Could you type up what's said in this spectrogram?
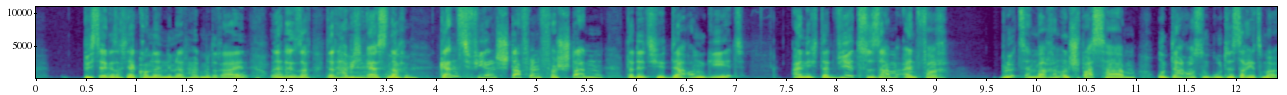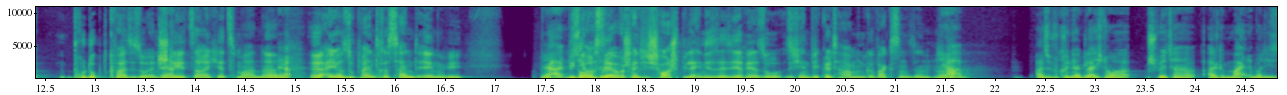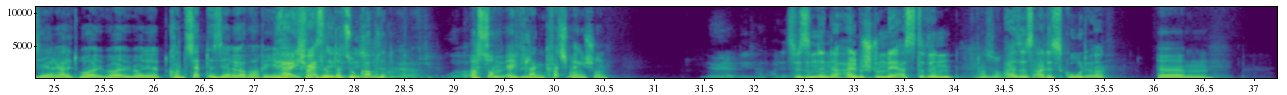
bis er gesagt hat, ja komm, dann nimm das halt mit rein. Und dann hat er gesagt, das habe ich erst nach ganz vielen Staffeln verstanden, dass es hier darum geht, eigentlich, dass wir zusammen einfach Blödsinn machen und Spaß haben und daraus ein gutes, sag ich jetzt mal, Produkt quasi so entsteht, sag ich jetzt mal. Ne? Ja. eigentlich auch super interessant irgendwie. Ja, Wie die auch selber wahrscheinlich die Schauspieler in dieser Serie so sich entwickelt haben und gewachsen sind. Ne? Ja, also wir können ja gleich nochmal später allgemein über die Serie halt, über, über, über das Konzept der Serie auch mal reden. Ja, ich weiß nicht. dazu ich gekommen guck Ach so, ey, wie lange quatschen wir eigentlich schon? Alles. Wir sind in einer halben Stunde erst drin, Also, also ist alles gut. Ja. ähm,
